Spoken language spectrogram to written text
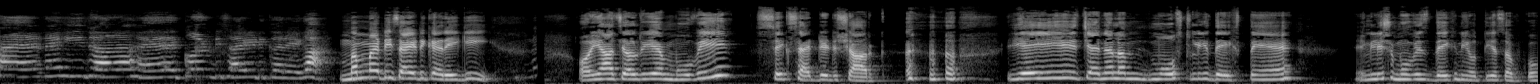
है नहीं जाना है कौन डिसाइड करेगा? मम्मा डिसाइड करेगी। और यहाँ चल रही है मूवी सिक्स हेडेड शार्क यही चैनल हम मोस्टली देखते हैं। इंग्लिश मूवीज़ देखनी होती है सबको।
